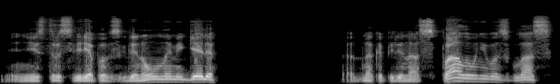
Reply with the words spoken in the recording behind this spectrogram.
Министр свирепо взглянул на Мигеля. Однако пелена спала у него с глаз.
